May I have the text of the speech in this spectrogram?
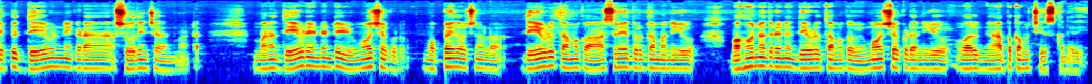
చెప్పి దేవుడిని ఇక్కడ శోధించారనమాట మన దేవుడు ఏంటంటే విమోచకుడు. ముప్పై వచనంలో దేవుడు తమకు ఆశ్రయదుర్గమనియు మహోన్నతుడైన దేవుడు తమకు విమోచకుడనియు వారు జ్ఞాపకము చేసుకునేది.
